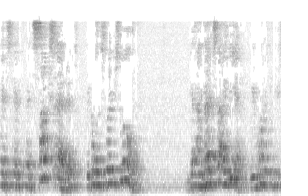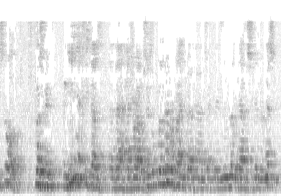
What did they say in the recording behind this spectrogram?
It's, it, it sucks at it because it's very slow. And that's the idea. We want it to be slow. Because if it immediately does the hydrolysis, it will never bind to that It will never have a secondary messenger.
